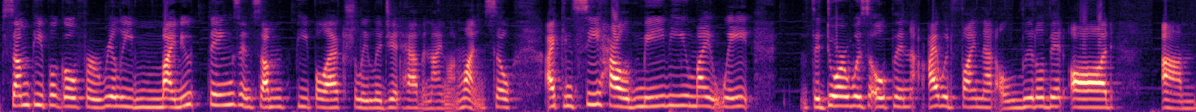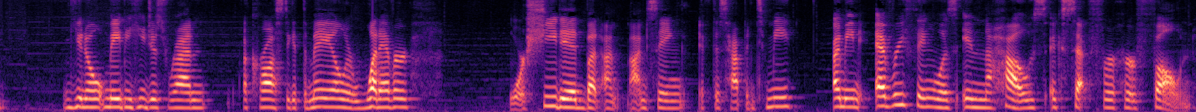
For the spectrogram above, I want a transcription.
some people go for really minute things and some people actually legit have a 911. So I can see how maybe you might wait. The door was open. I would find that a little bit odd. Um, you know, maybe he just ran across to get the mail or whatever, or she did, but I'm, I'm saying if this happened to me, I mean, everything was in the house except for her phone.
